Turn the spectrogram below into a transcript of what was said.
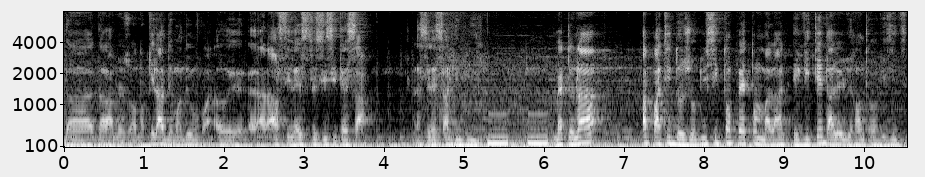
dans, dans, la maison. Donc il a demandé euh, à Céleste si c'était ça. La Céleste a dit oui. Maintenant, à partir d'aujourd'hui, si ton père tombe malade, évitez d'aller lui rendre visite.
